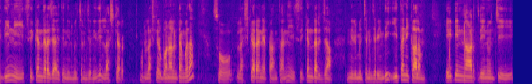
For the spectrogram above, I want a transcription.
దీన్ని సికింద్రజా అయితే నిర్మించడం జరిగింది లష్కర్. మనం లష్కర్ బోనాలు అంటాం కదా? సో లష్కర్ అనే ప్రాంతాన్ని సికిందర్ జా నిర్మించడం జరిగింది ఇతని కాలం ఎయిటీన్ నాట్ త్రీ నుంచి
